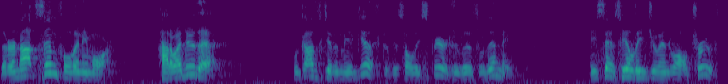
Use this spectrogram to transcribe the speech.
that are not sinful anymore. How do I do that? Well, God's given me a gift of His Holy Spirit who lives within me. He says He'll lead you into all truth.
